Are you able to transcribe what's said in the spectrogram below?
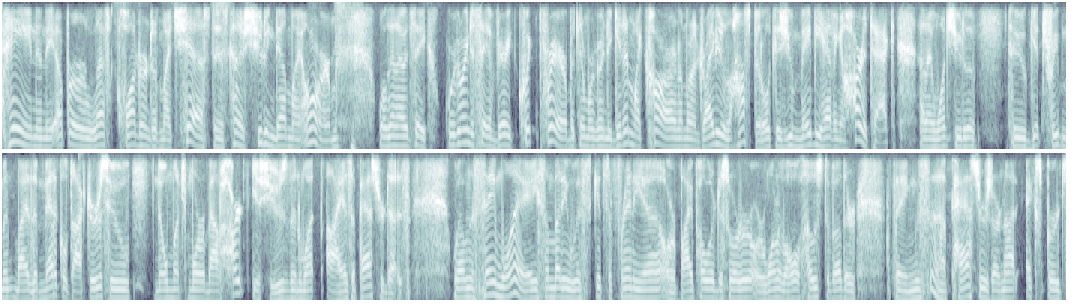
pain in the upper left quadrant of my chest, and it's kind of shooting down my arm." well, then I would say, "We're going to say a very quick prayer, but then we're going to get in my car and I'm going to drive you to the hospital because you may be having a heart attack, and I want you to to get treatment by the medical doctors who know much more about heart issues than what I, as a pastor, does. Well, in the same way, somebody with schizophrenia or bipolar disorder or one of the whole host of other things, uh, pastors are not experts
